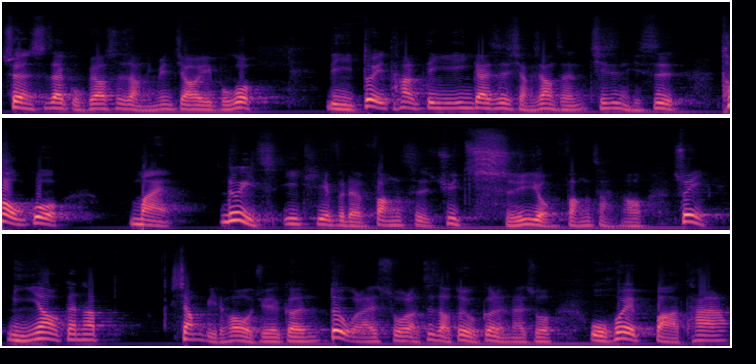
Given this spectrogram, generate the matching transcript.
虽然是在股票市场里面交易，不过你对它的定义应该是想象成，其实你是透过买 REITs ETF 的方式去持有房产哦，所以你要跟它相比的话，我觉得跟对我来说了，至少对我个人来说，我会把它。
